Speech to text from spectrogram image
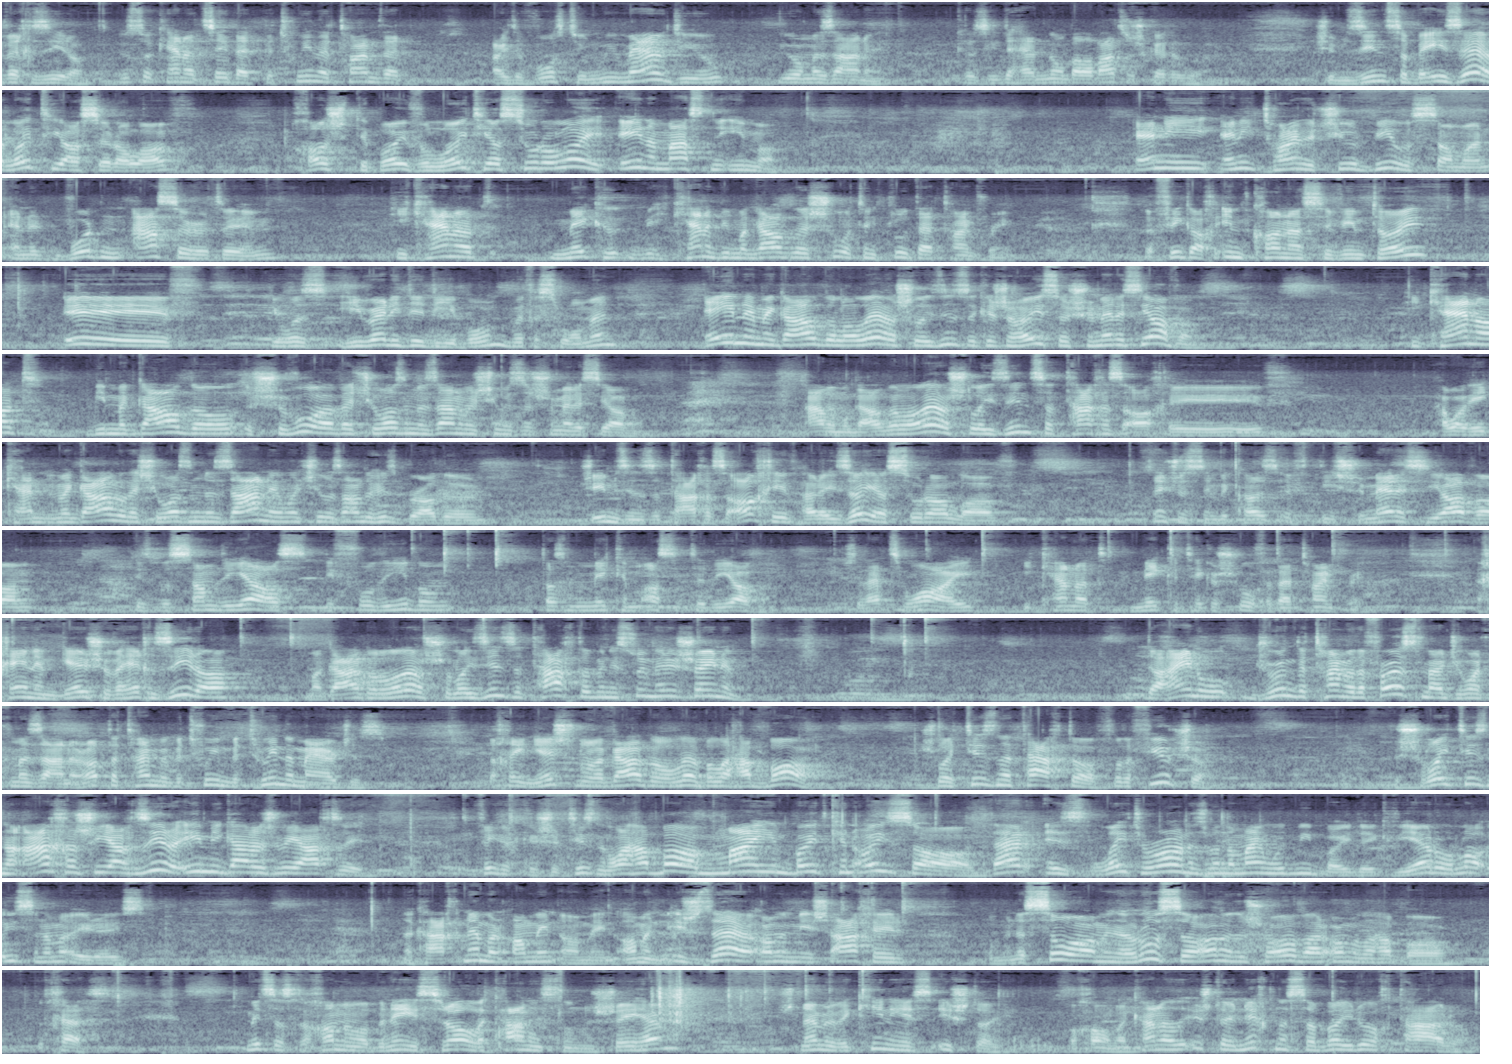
vechzira. You also cannot say that between the time that I divorced you and remarried you, you were mazane. Because he had no balavatoshket away. Shem Any any time that she would be with someone and it wouldn't answer her to him, he cannot make he cannot be magal short to include that time frame. The figach im kana sevim toy. If he was he already did ibum with this woman, eine magal aleo shlezinsa kishahoisa shemeres yavam. He cannot be magalgal shavua that she wasn't mezan when she was a shemeres yavam. Aber magalgal aleo shlezinsa tachas achiv. However, he can be magalgal that she wasn't mezan when she was under his brother. James in tachas achiv harezoya surah love. It's interesting because if the shemeres yavam is with somebody else before the ibum, doesn't make him asa to the oven. So that's why he cannot make it take a shul for that time frame. During the time of the first marriage, you went to mazana, not the time in between between the marriages. For the future. That is later on is when the mind would be boidik. mitzvahs chachamim wa bnei Yisrael lakanis l'nashehem, shnemer v'kini v'kinias ishtoi. V'chol, man kann ishtoi nichnas abay ruach taharo.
